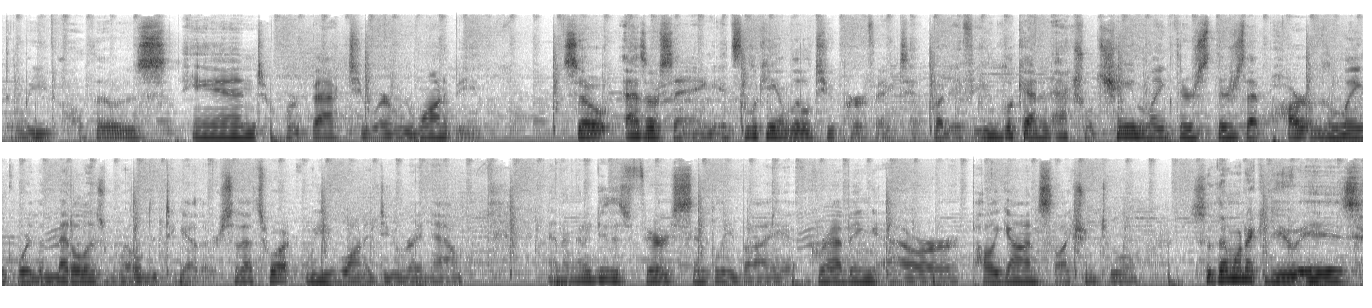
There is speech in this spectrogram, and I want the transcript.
delete all those, and we're back to where we want to be. So as I was saying, it's looking a little too perfect, but if you look at an actual chain link, there's there's that part of the link where the metal is welded together. So that's what we want to do right now. And I'm going to do this very simply by grabbing our polygon selection tool. So then what I could do is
